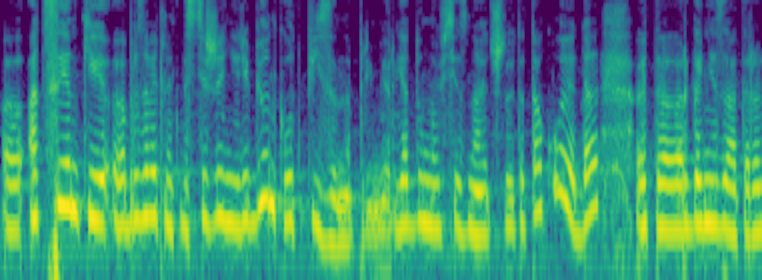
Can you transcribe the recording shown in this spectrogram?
а, оценки образовательных достижений ребенка от ПИЗа, например. Я думаю, все знают, что это такое, да? Это организатор,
